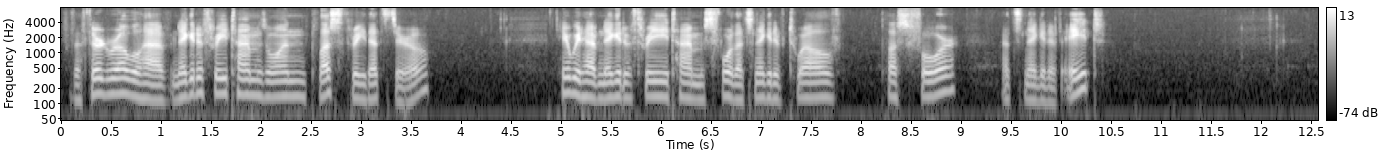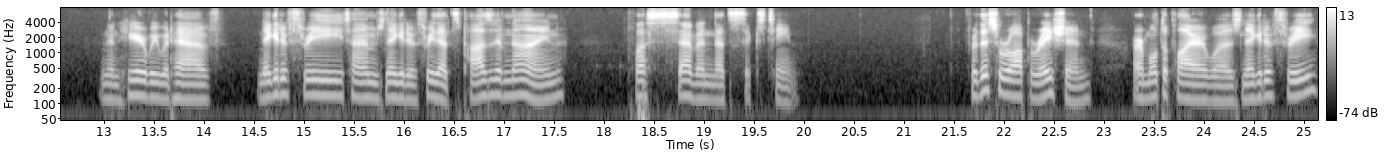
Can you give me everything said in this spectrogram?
For the third row, we'll have negative 3 times 1 plus 3, that's 0. Here we'd have negative 3 times 4, that's negative 12, plus 4, that's negative 8. And then here we would have negative 3 times negative 3, that's positive 9, plus 7, that's 16. For this row operation, our multiplier was negative 3.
